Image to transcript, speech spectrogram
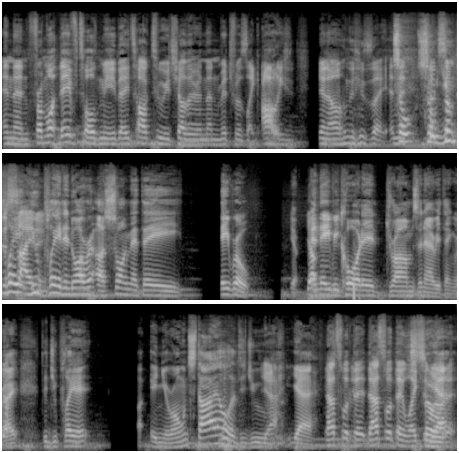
and then from what they've told me, they talked to each other, and then Mitch was like, oh, he, you know, he's like, and so so you some played you played an or- a song that they they wrote Yep. Yep. and they recorded drums and everything, Yep. right? Did you play it uh, in your own style or did you? Yeah. Yeah. That's what they that's what they liked So- about Yeah. it.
